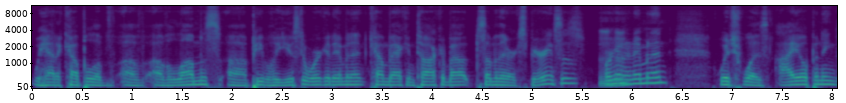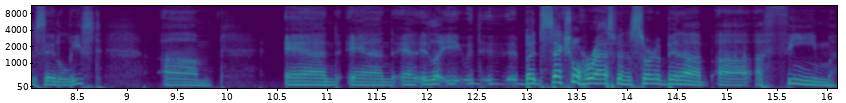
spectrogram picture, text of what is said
we had a couple of, of, of alums, uh, people who used to work at Imminent, come back and talk about some of their experiences working Mhm. at Imminent, which was eye opening to say the least. Um, and and and it, it- but sexual harassment has sort of been a a, a theme,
